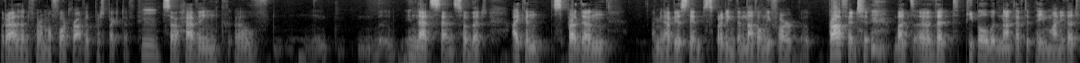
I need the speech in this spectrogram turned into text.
rather than from a for profit perspective. Mm. So, having uh, in that sense, so that I can spread them. I mean, obviously, I'm spreading them not only for profit, but uh, that people would not have to pay money, that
